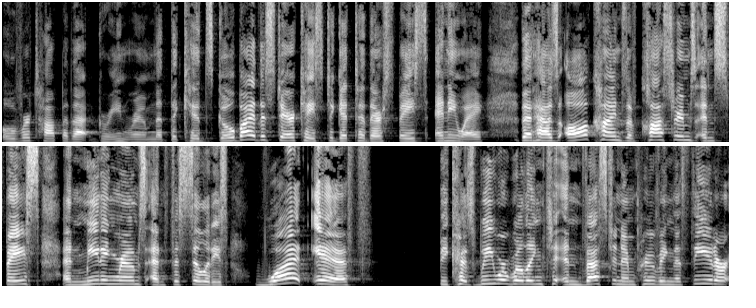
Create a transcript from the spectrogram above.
over top of that green room that the kids go by the staircase to get to their space anyway, that has all kinds of classrooms and space and meeting rooms and facilities. What if, because we were willing to invest in improving the theater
